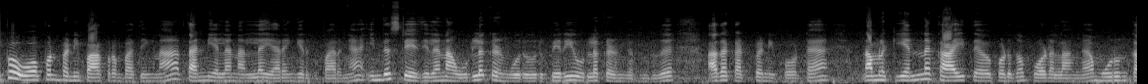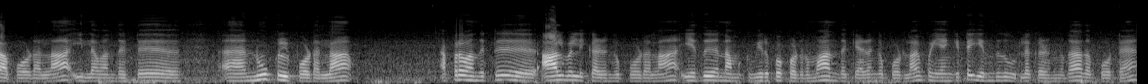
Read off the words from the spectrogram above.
இப்போ ஓப்பன் பண்ணி பார்க்குறோம் பார்த்தீங்கன்னா தண்ணி எல்லாம் நல்லா இறங்கியிருக்கு பாருங்கள் இந்த ஸ்டேஜில் நான் உருளைக்கிழங்கு ஒரு ஒரு பெரிய உருளைக்கிழங்கு இருந்தது. அதை கட் பண்ணி போட்டேன். நம்மளுக்கு என்ன காய் தேவைப்படுதோ போடலாங்க. முருங்காய் போடலாம். இல்லை வந்துட்டு நூக்கல் போடலாம். அப்புறம் வந்துட்டு ஆல்வள்ளி கிழங்கு போடலாம். எது நமக்கு விருப்பப்படுறோமோ அந்த கிழங்கு போடலாம். இப்போ என்கிட்ட இருந்தது உருளைக்கிழங்கு தான் அதை போட்டேன்.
